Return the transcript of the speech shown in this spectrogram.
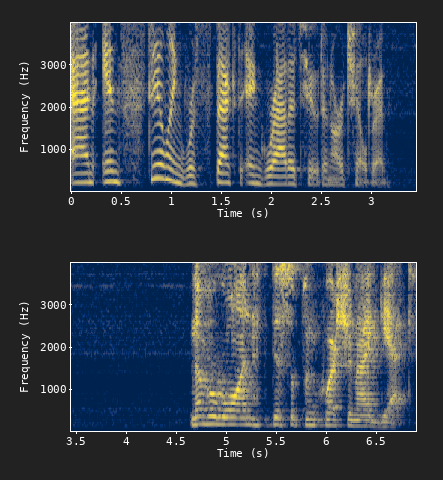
and instilling respect and gratitude in our children. Number one discipline question I get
